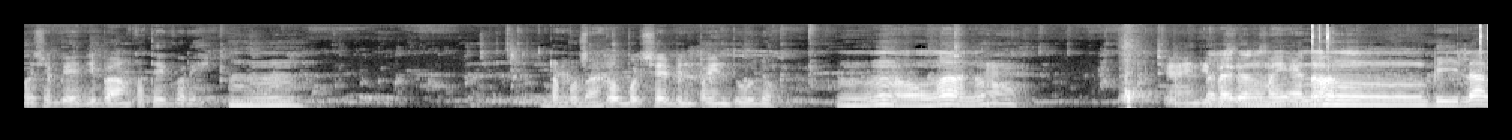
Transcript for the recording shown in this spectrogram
O sabihin, iba ang category. Mm Tapos Diba? double seven pa yung dulo. Mm, oo nga no. Oo. Kaya hindi Talagang may ano ang bilang.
